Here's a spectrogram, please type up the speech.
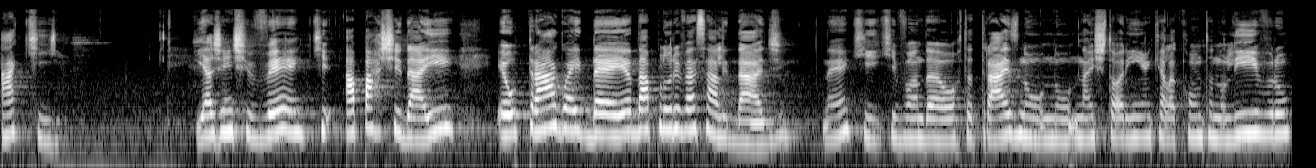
aqui. E a gente vê que, a partir daí, eu trago a ideia da pluriversalidade, né, que, que Wanda Horta traz no, no, na historinha que ela conta no livro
